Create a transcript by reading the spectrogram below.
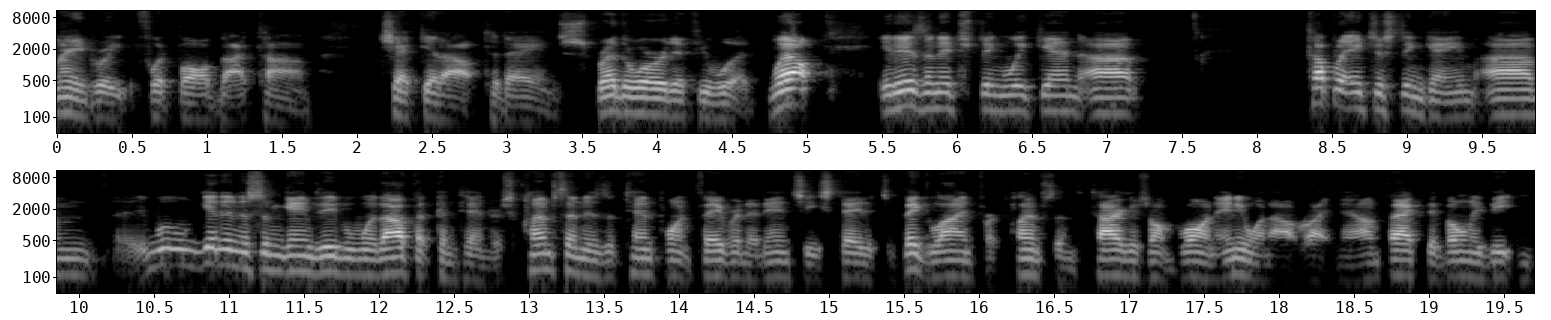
LandryFootball.com. Check it out today and spread the word if you would. Well, it is an interesting weekend. Uh, couple of interesting game. Um, we'll get into some games even without the contenders. Clemson is a 10 point favorite at NC State. It's a big line for Clemson. The Tigers aren't blowing anyone out right now. In fact, they've only beaten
